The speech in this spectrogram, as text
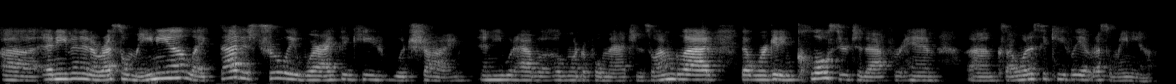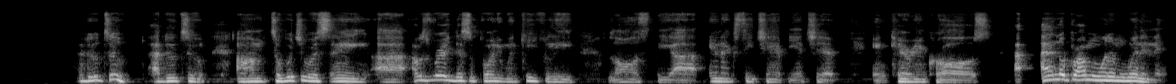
uh, and even in a WrestleMania, like that is truly where I think he would shine and he would have a, a wonderful match. And so I'm glad that we're getting closer to that for him because um, I want to see Keith Lee at WrestleMania. I do too. I do too. Um, to what you were saying, uh, I was very disappointed when Keith Lee lost the uh, NXT Championship and Karrion Kross. I, I had no problem with him winning it.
